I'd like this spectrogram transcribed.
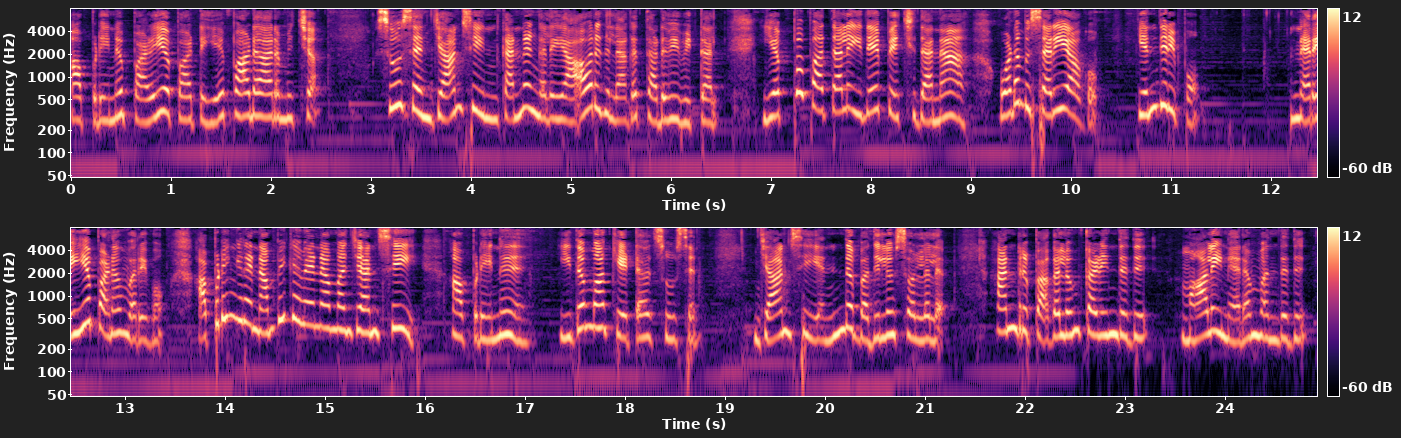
அப்படின்னு பழைய பாட்டையே பாட ஆரம்பிச்சா. சூசன் ஜான்சியின் கன்னங்களை ஆறுதலாக தடவி விட்டாள். எப்போ பார்த்தாலும் இதே பேச்சு தானா உடம்பு சரியாகும். எந்திரிப்போம். நிறைய பணம் வரைவோம். அப்படிங்கிற நம்பிக்கை வேணாமா ஜான்சி? அப்படின்னு இதமாக கேட்டாள் சூசன். ஜான்சி எந்த பதிலும் சொல்லலை. அன்று பகலும் கழிந்தது. மாலை நேரம் வந்தது.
